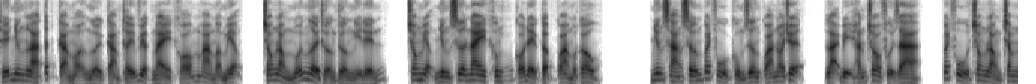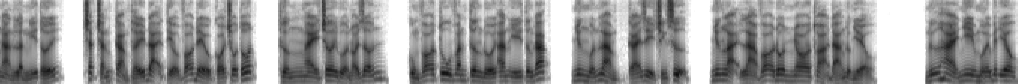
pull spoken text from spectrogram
thế nhưng là tất cả mọi người cảm thấy việc này khó mà mở miệng trong lòng mỗi người thường thường nghĩ đến trong miệng nhưng xưa nay không có đề cập qua một câu. Nhưng sáng sớm quách phủ cùng dương quá nói chuyện lại bị hắn cho phủi ra quách phủ trong lòng trăm ngàn lần nghĩ tới chắc chắn cảm thấy đại tiểu võ đều có chỗ tốt thường ngày chơi đùa nói dỡn cùng võ tu văn tương đối ăn ý tương đắc nhưng muốn làm cái gì chính sự nhưng lại là võ đôn nho thỏa đáng được nhiều. Nữ hài nhi mới biết yêu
